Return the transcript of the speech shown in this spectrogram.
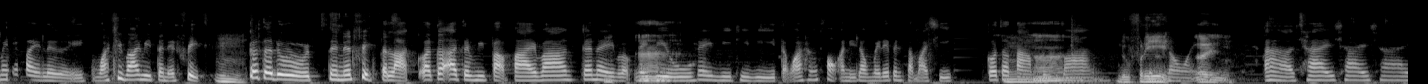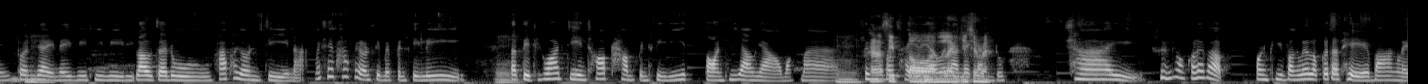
ไม่ได้ไปเลยว่าที่บ้านมีแต่ Netflix อืมก็จะดูใน Netflix เป็นหลัก แล้วก็อาจจะมีปะปายบ้างก็ในแบบในอ่าวิวใน VTV แต่ว่าทั้งสองอันนี้เราไม่ได้เป็นสมาชิกก็จะตามดูอ่าบ้าง ดูฟรีเล็กน้อยเอ้ยอ่าใช่ใช่ใช่ส่วนใหญ่ใน VTV เราจะดูภาพยนตร์จีนอะไม่ใช่ภาพยนตร์สิมันเป็นซีรีส์อืมแต่ติดที่ว่าจีนชอบทำเป็นซีรีส์ตอนที่ยาวๆมากอืมๆซึ่งมันต้องใช้50ระยะตอนเวอะไรอลาย่างงี้ในใช่ไหมการดูใช่ ซึ่งเราก็เลยแบบ บางทีบางเรื่องเราก็จะเทบ้างอะไร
